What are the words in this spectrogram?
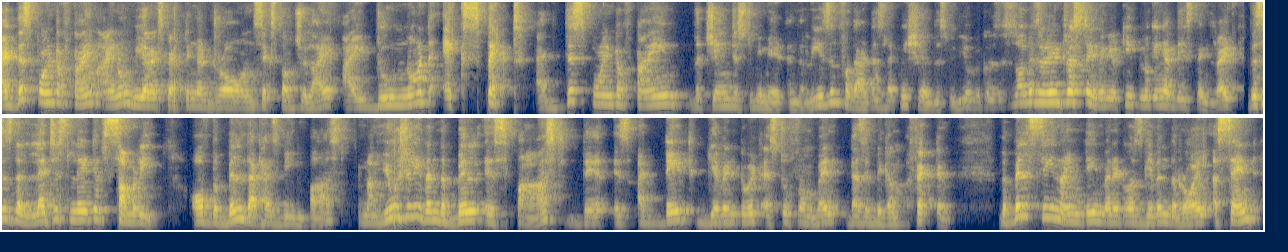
At this point of time, I know we are expecting a draw on 6th of July. I do not expect at this point of time the changes to be made. And the reason for that is let me share this with you because this is always very interesting when you keep looking at these things, right? This is the legislative summary of the bill that has been passed. Now, usually when the bill is passed, there is a date given to it as to from when does it become effective. The Bill C-19, when it was given the royal assent,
